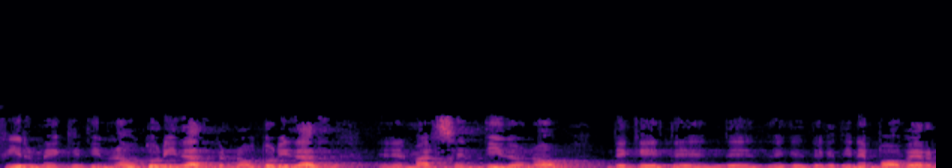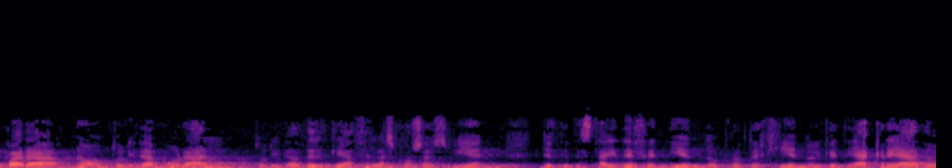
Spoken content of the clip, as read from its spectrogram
firme, que tiene una autoridad, pero una autoridad en el mal sentido, ¿no? De que, de, que, tiene poder para, no, autoridad moral, autoridad del que hace las cosas bien, del que te está defendiendo, protegiendo, el que te ha creado,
